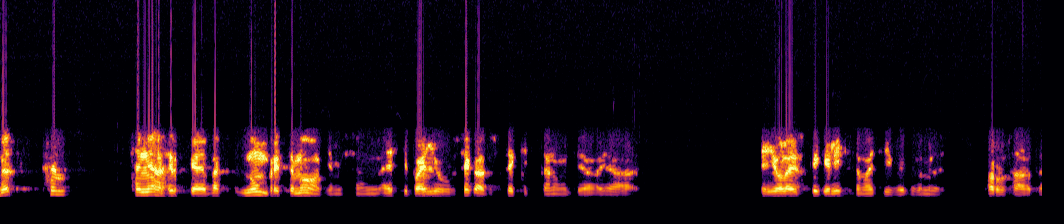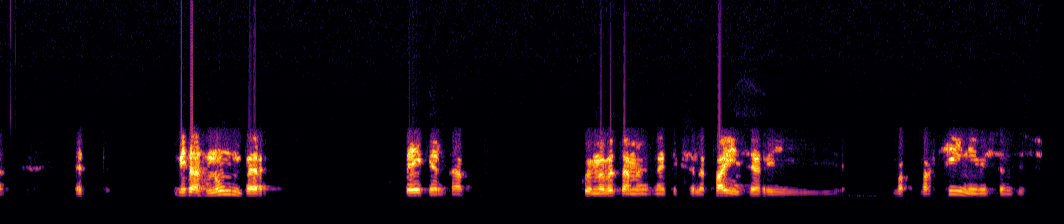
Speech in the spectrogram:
no see on see on jah, niisugune numbrite maagia, mis on hästi palju segadust tekitanud ja, ja ei ole just kõige lihtsam asi võib-olla, millest aru saada. et mida see number peegeldab, kui me võtame nüüd näiteks selle Pfizeri vaktsiini, mis on siis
